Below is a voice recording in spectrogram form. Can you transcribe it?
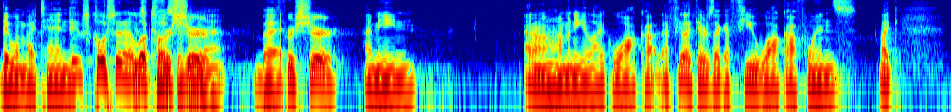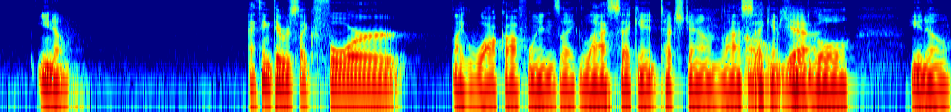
they won by ten. It was closer than it, was looked for sure. that. But For sure. I mean, I don't know how many like walk off. I feel like there's like a few walk off wins. Like, you know, I think there was like four like walk off wins, like last second touchdown, last Oh, second yeah. field goal. You know,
